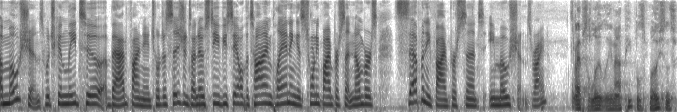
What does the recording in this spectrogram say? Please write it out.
emotions, which can lead to bad financial decisions. I know, Steve, you say all the time planning is 25% numbers, 75% emotions, right? Absolutely. Now, people's emotions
